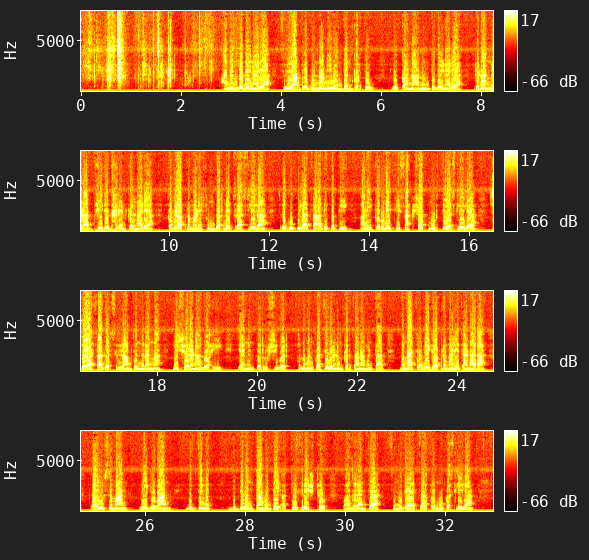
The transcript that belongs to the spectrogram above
आनंद देणाऱ्या श्रीराम प्रभूंना मी वंदन करतो. लोकांना आनंद देणाऱ्या रणांगणात धैर्य धारण करणाऱ्या कमळाप्रमाणे सुंदर नेत्र असलेला रघुकुलाचा अधिपती आणि करुणेची साक्षात मूर्ती असलेल्या दयासागर श्रीरामचंद्रांना मी शरण आलो आहे. यानंतर ऋषीवर हनुमंताचे वर्णन करताना म्हणतात मनाच्या वेगाप्रमाणे जाणारा वायुसमान वेगवान बुद्धिमत बुद्धिवंतामध्ये अतिश्रेष्ठ वानरांच्या समुदायाचा प्रमुख असलेला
